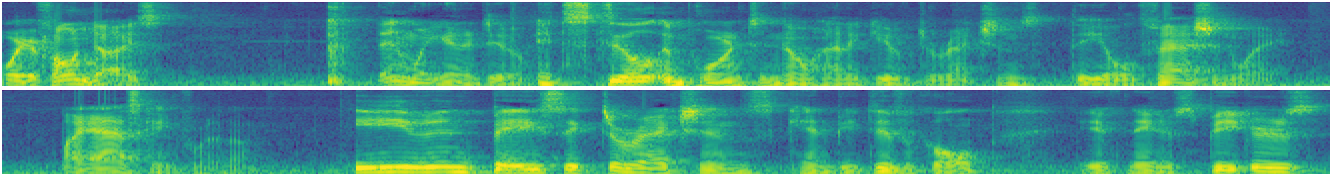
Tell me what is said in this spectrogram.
or your phone dies? Then what are you gonna do? It's still important to know how to give directions the old-fashioned way, by asking for them. Even basic directions can be difficult if native speakers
